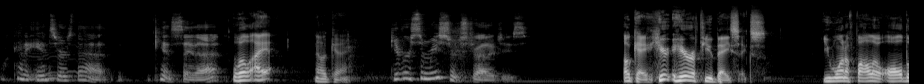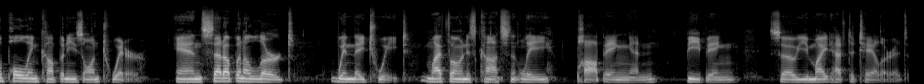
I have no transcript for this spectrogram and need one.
what kind of answer is that? You can't say that. Well, I okay. Give her some research strategies. Okay, here, here are a few basics. You want to follow all the polling companies on Twitter and set up an alert when they tweet. My phone is constantly popping and beeping, so you might have to tailor it.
